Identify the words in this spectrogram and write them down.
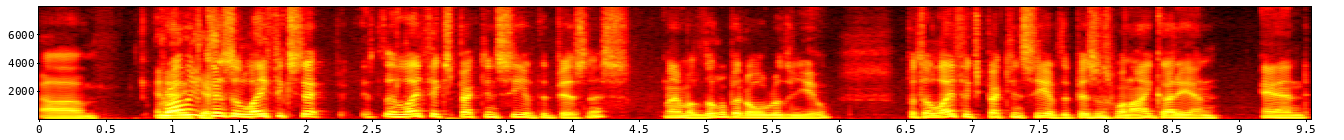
um, probably because the life expect the life expectancy of the business. And I'm a little bit older than you, but the life expectancy of the business when I got in, and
